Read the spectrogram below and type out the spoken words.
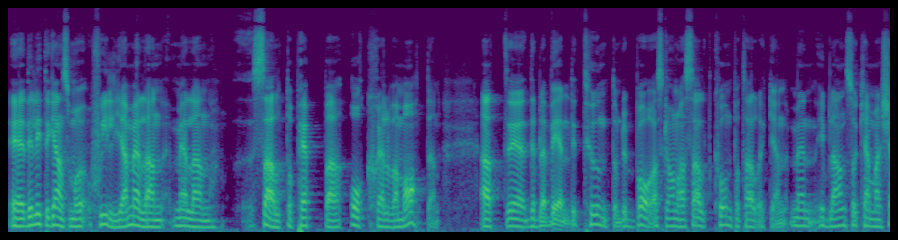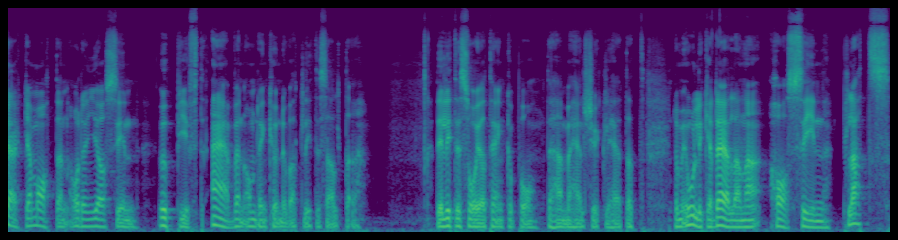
Eh, det är lite grann som att skilja mellan, mellan salt och peppar och själva maten. Att eh, det blir väldigt tunt om du bara ska ha några saltkorn på tallriken, men ibland så kan man käka maten och den gör sin uppgift även om den kunde varit lite saltare. Det är lite så jag tänker på det här med helkyrklighet, att de olika delarna har sin plats,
